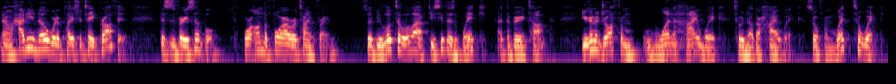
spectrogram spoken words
Now, how do you know where to place your take profit? This is very simple. We're on the four hour time frame. So if you look to the left, you see this wick at the very top? You're going to draw from one high wick to another high wick. So from wick to wick.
